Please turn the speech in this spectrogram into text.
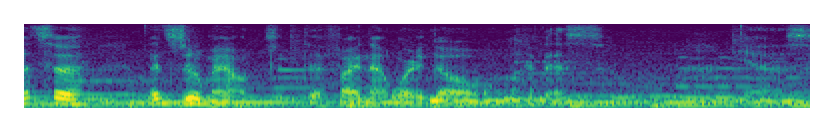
Let's uh let's zoom out to find out where to go. Look at this. Yes.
